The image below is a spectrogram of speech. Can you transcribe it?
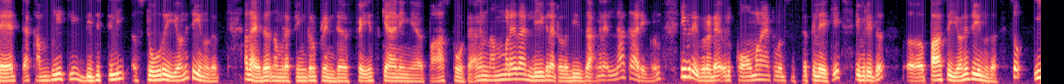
ഡേറ്റ കംപ്ലീറ്റ്ലി ഡിജിറ്റലി സ്റ്റോർ ചെയ്യുകയാണ് ചെയ്യുന്നത്. അതായത് നമ്മുടെ ഫിംഗർ പ്രിന്റ് ഫേസ് സ്കാനിങ് പാസ്പോർട്ട് അങ്ങനെ നമ്മുടേതായ ലീഗലായിട്ടുള്ള വിസ അങ്ങനെ എല്ലാ കാര്യങ്ങളും ഇവർ ഇവരുടെ ഒരു കോമൺ ആയിട്ടുള്ള ഒരു സിസ്റ്റത്തിലേക്ക് ഇവരിത് പാസ് ചെയ്യുകയാണ് ചെയ്യുന്നത്. സോ ഈ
